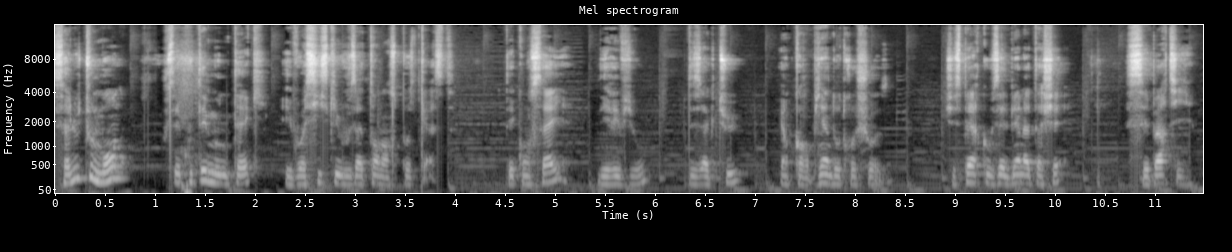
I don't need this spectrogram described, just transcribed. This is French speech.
Salut tout le monde, vous écoutez Moontech et voici ce qui vous attend dans ce podcast. Des conseils, des reviews, des actus et encore bien d'autres choses. J'espère que vous êtes bien attachés. C'est parti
